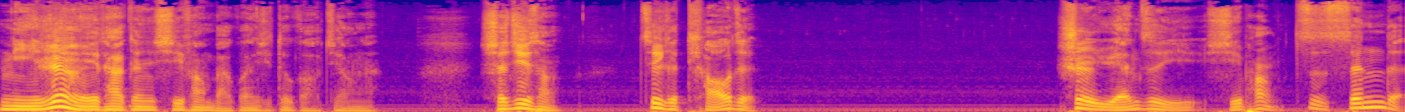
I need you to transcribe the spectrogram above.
你认为他跟西方把关系都搞僵了？实际上，这个调整是源自于习胖自身的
